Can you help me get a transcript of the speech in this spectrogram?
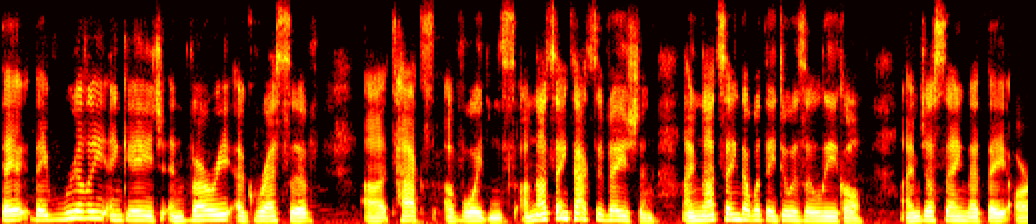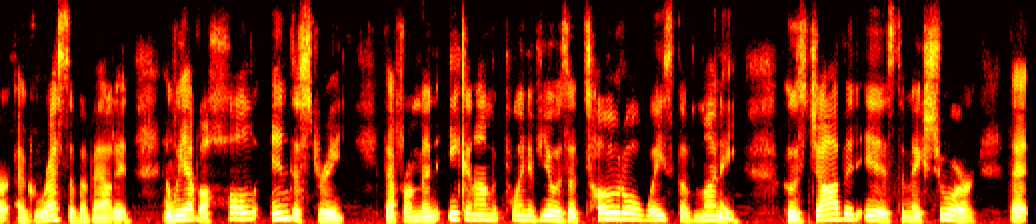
They, they really engage in very aggressive uh, tax avoidance. I'm not saying tax evasion. I'm not saying that what they do is illegal. I'm just saying that they are aggressive about it. And we have a whole industry that, from an economic point of view, is a total waste of money whose job it is to make sure that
